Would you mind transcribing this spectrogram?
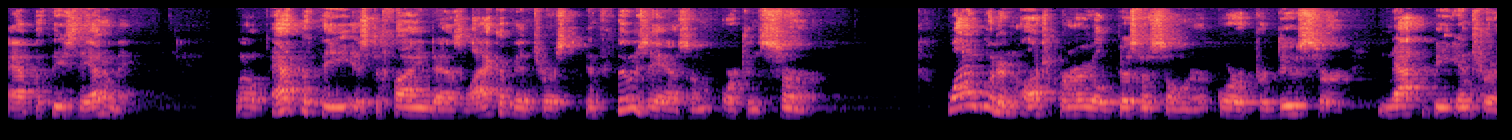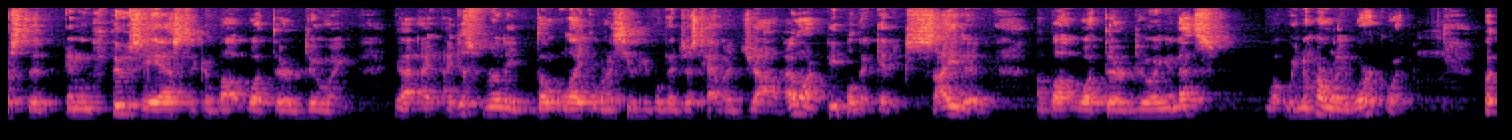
apathy is the enemy. Well, apathy is defined as lack of interest, enthusiasm, or concern. Why would an entrepreneurial business owner or a producer not be interested and enthusiastic about what they're doing? I, I, just really don't like it when I see people that just have a job. I want people that get excited about what they're doing, and that's what we normally work with. But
